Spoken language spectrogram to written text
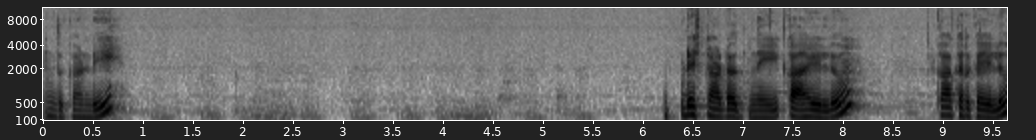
ఎందుకండి? ఇప్పుడే స్టార్ట్ అవుతున్నాయి కాయలు కాకరకాయలు.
